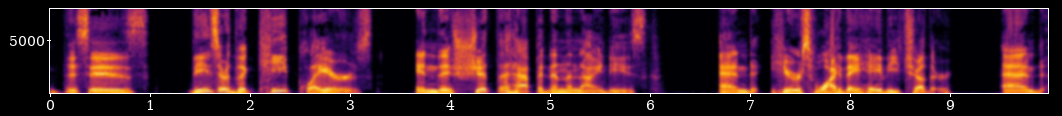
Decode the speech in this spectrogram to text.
this is these are the key players in this shit that happened in the 90s and here's why they hate each other. And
